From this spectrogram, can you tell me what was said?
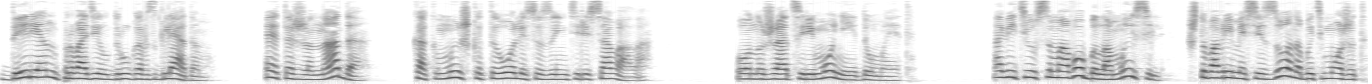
Дэриан проводил друга взглядом. Это же надо, как мышка Теолиса заинтересовала. Он уже о церемонии думает. А ведь и у самого была мысль, что во время сезона, быть может,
